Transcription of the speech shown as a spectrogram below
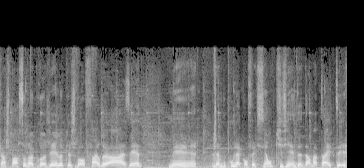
quand je pars sur un projet là, que je vais faire de A à Z, mais j'aime beaucoup la confection qui vient de dans ma tête. et-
